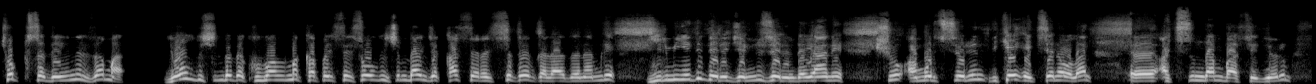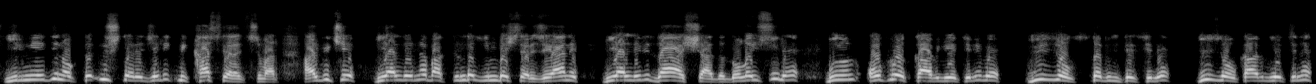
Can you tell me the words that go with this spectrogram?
çok kısa değiniriz ama yol dışında da kullanılma kapasitesi olduğu için bence kaster açısı fevkalade önemli. 27 derecenin üzerinde yani şu amortisörün dikey ekseni olan e, açısından bahsediyorum. 27.3 derecelik bir kaster açısı var. Halbuki diğerlerine baktığında 25 derece yani diğerleri daha aşağıda. Dolayısıyla bunun off-road kabiliyetini ve düz yol stabilitesini, düz yol kabiliyetini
